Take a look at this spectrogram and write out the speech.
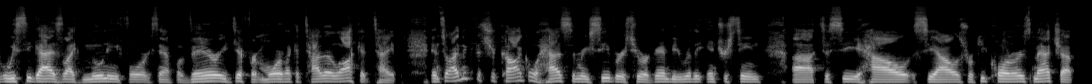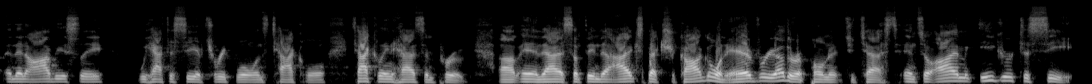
we see guys like Mooney, for example, very different, more like a Tyler Lockett type. And so I think that Chicago has some receivers who are going to be really interesting uh, to see how Seattle's rookie corners match up. And then obviously, we have to see if Tariq Woolen's tackle tackling has improved, um, and that is something that I expect Chicago and every other opponent to test. And so I'm eager to see.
